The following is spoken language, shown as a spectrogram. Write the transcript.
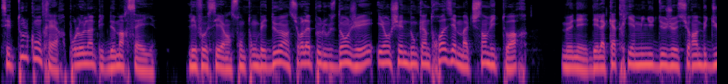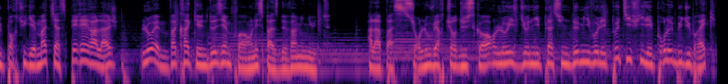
C'est tout le contraire pour l'Olympique de Marseille. Les Phocéens sont tombés 2-1 sur la pelouse d'Angers et enchaînent donc un troisième match sans victoire. Mené dès la quatrième minute de jeu sur un but du portugais Mathias Pereira Lage, l'OM va craquer une deuxième fois en l'espace de 20 minutes. À la passe sur l'ouverture du score, Loïs Diony place une demi-volée petit filet pour le but du break.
